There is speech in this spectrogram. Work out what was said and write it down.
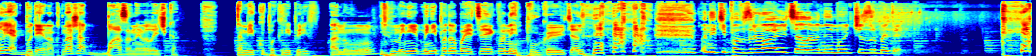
Ну як будинок, наша база невеличка. Там є купа кріперів. А ну. Мені, мені подобається, як вони пукають. Вони типа взриваються, але вони не можуть що зробити.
